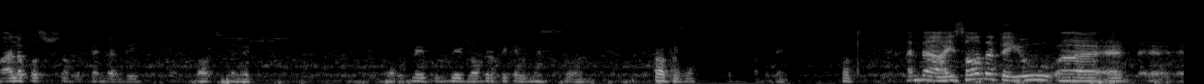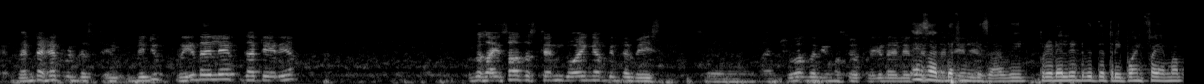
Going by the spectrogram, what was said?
malapposition of the stent at the proximal edge. Probably it could be a geographical miss. Uh, Okay, sir. Okay. And uh, I saw that uh, you uh, uh, went ahead with this. Did you pre-dilate that area? Because I saw the stent going up with the waist. So I'm sure that you must have pre-dilated. Yes, sir, definitely, area. sir. We pre-dilated with the 3.5 mm,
